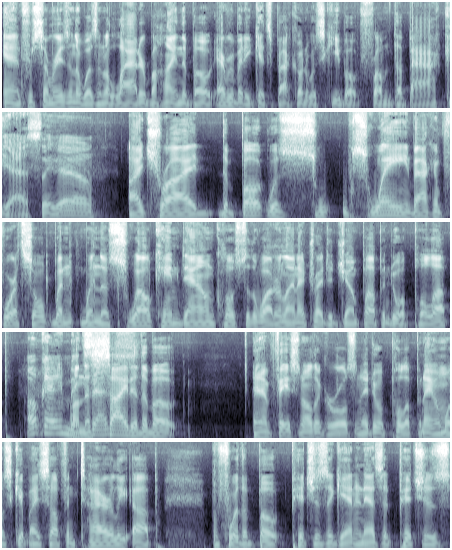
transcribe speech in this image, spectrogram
and for some reason there wasn't a ladder behind the boat. Everybody gets back onto a ski boat from the back. yes, they do. I tried. The boat was sw- swaying back and forth. So when when the swell came down close to the waterline, I tried to jump up and do a pull up Okay, makes on the sense. side of the boat. And I'm facing all the girls, and I do a pull up, and I almost get myself entirely up before the boat pitches again. And as it pitches,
